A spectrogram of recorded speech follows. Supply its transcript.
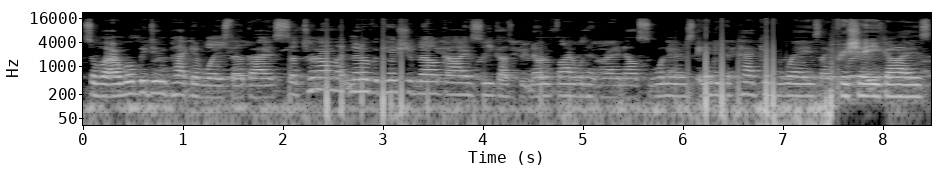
So I will be doing pack giveaways though, guys. So turn on that notification bell, guys, so you guys will be notified whenever I announce the winners and do the pack giveaways. I appreciate you guys.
